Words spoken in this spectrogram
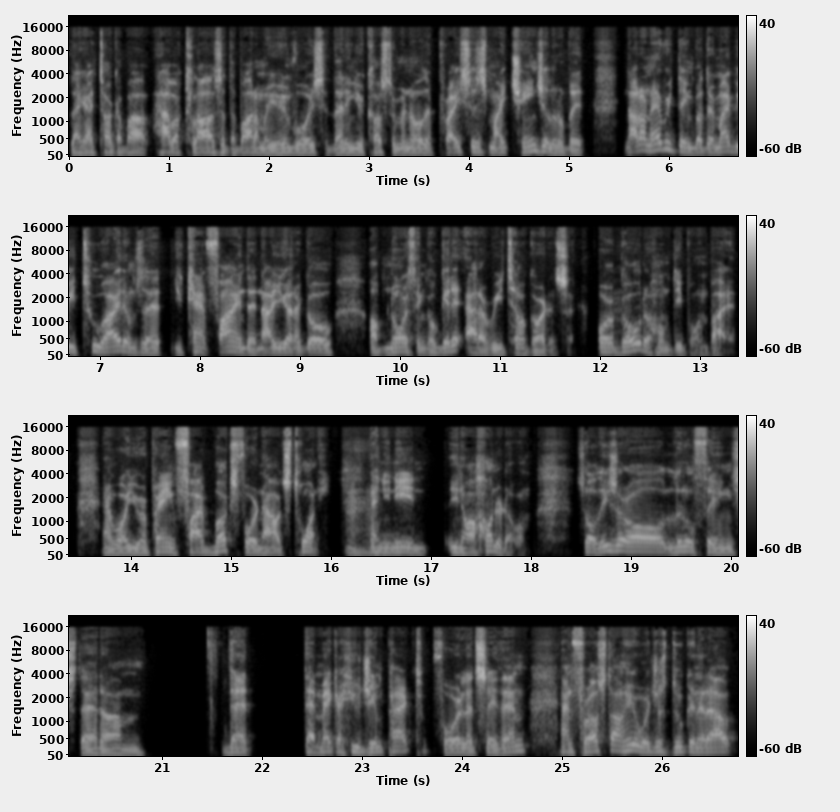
Like I talk about, have a clause at the bottom of your invoice letting your customer know that prices might change a little bit. Not on everything, but there might be two items that you can't find that now you got to go up north and go get it at a retail garden center or mm-hmm. go to Home Depot and buy it. And what you were paying five bucks for, now it's 20 mm-hmm. and you need, you know, a hundred of them. So these are all little things that, um, that that make a huge impact for let's say them and for us down here we're just duking it out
